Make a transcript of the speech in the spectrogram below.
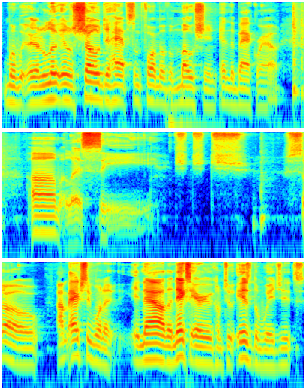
when we, it'll, it'll show to have some form of emotion in the background. Um let's see. So i'm actually want to now the next area we come to is the widgets.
